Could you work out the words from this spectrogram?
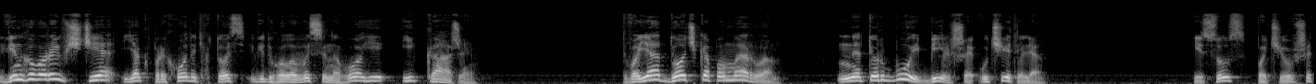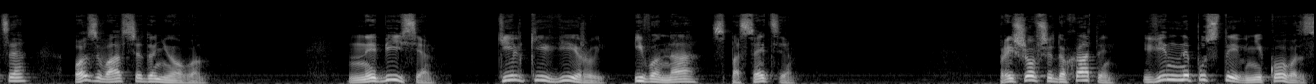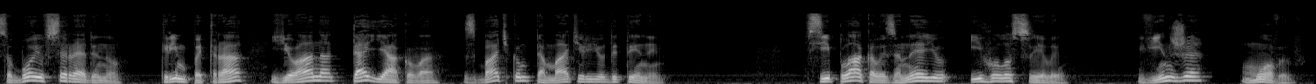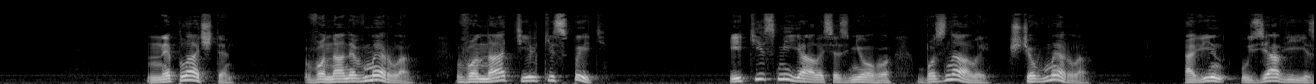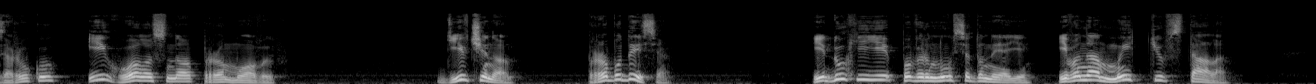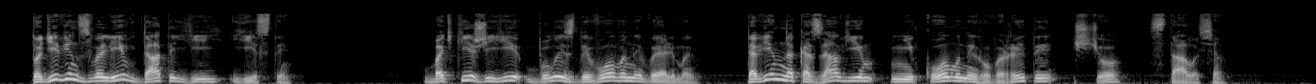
Він говорив ще, як приходить хтось від голови синагоги і каже Твоя дочка померла, не турбуй більше учителя. Ісус, почувши це, озвався до нього. Не бійся, тільки віруй, і вона спасеться. Прийшовши до хати, він не пустив нікого з собою всередину, крім Петра, Йоанна та Якова з батьком та матір'ю дитини. Всі плакали за нею і голосили. Він же мовив Не плачте, вона не вмерла, вона тільки спить. І ті сміялися з нього, бо знали, що вмерла. А він узяв її за руку і голосно промовив Дівчино, пробудися. І дух її повернувся до неї, і вона миттю встала. Тоді він звелів дати їй їсти. Батьки ж її були здивовані вельми, та він наказав їм нікому не говорити, що сталося.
